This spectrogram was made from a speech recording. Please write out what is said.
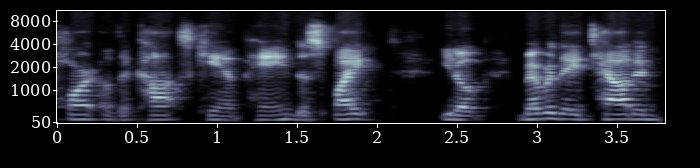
part of the Cox campaign, despite, you know, remember they touted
